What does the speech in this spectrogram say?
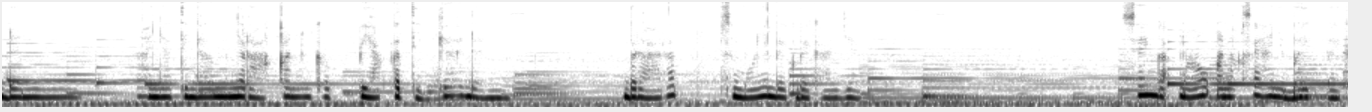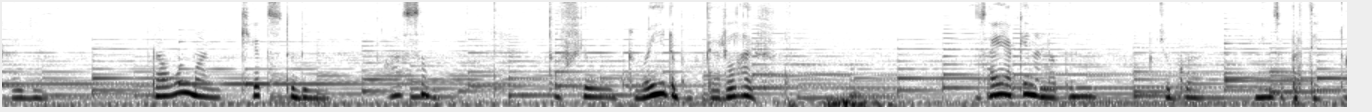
dan hanya tinggal menyerahkan ke pihak ketiga dan berharap semuanya baik-baik aja. Saya nggak mau anak saya hanya baik-baik aja. But I want my kids to be awesome, to feel great about their life. Saya yakin Anda pun juga ingin seperti itu.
